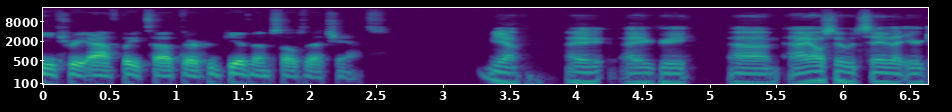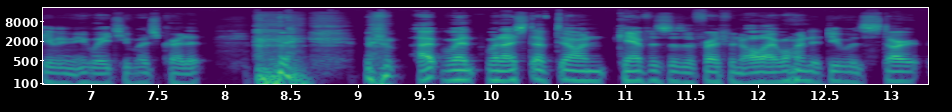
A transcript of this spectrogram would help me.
D3 athletes out there who give themselves that chance. Yeah, I I agree. Um, I also would say that you're giving me way too much credit. I, when when I stepped on campus as a freshman, all I wanted to do was start.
